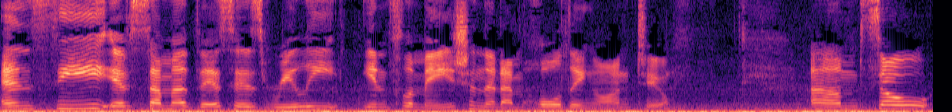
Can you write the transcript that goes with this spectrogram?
and see if some of this is really inflammation that I'm holding on to. Um, so,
